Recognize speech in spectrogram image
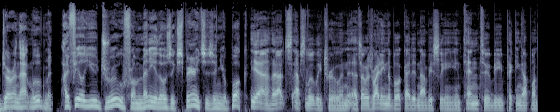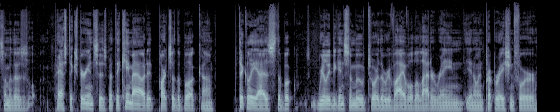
during that movement. I feel you drew from many of those experiences in your book. Yeah, that's absolutely true. And as I was writing the book, I didn't obviously intend to be picking up on some of those past experiences, but they came out at parts of the book, um, particularly as the book really begins to move toward the revival, the latter rain, you know, in preparation for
